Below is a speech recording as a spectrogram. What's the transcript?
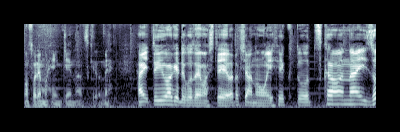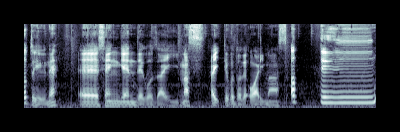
まあ、それも偏見なんですけどね。はい、というわけでございまして、私、あの、エフェクトを使わないぞというね、えー、宣言でございます。はい、ということで終わります。あっ、てーん。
